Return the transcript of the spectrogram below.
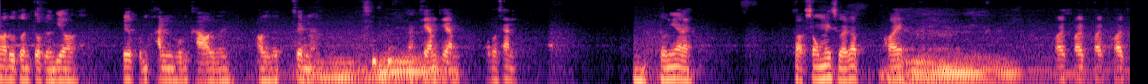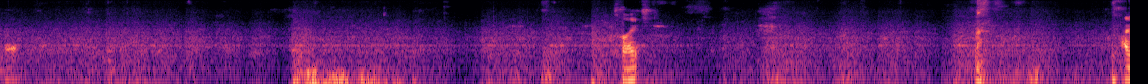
รอดูตอนจบอย่างเดียวเจอผมคันผมขาวอยู่เลยเอาอยู่เส้นมาแถมแถมโปรโมชั่นตัวนี้อะไรกรอบทรงไม่สวยก็พอย อยพอยพอยพอยพอยพอยค่อย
